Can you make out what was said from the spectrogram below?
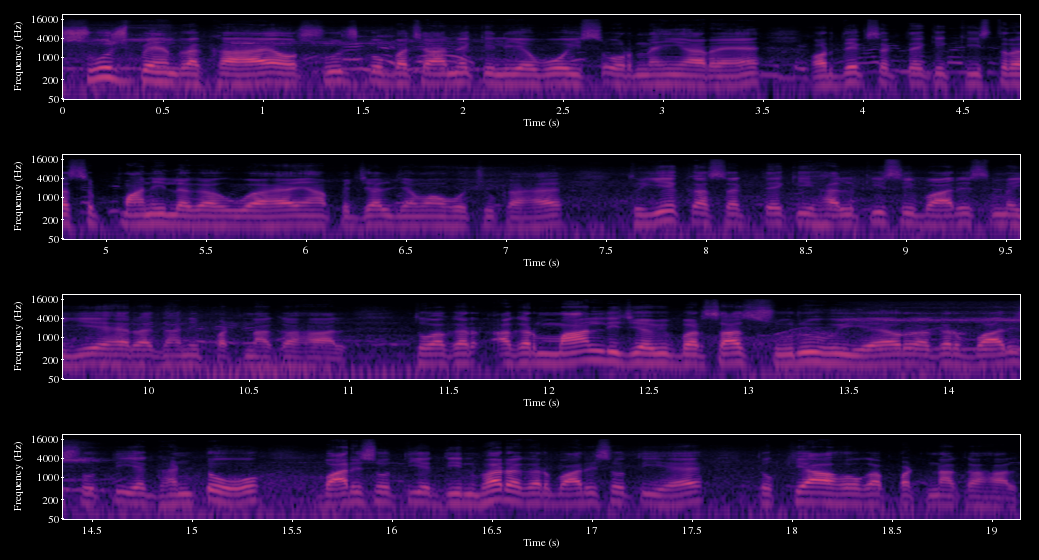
शूज़ पहन रखा है और शूज़ को बचाने के लिए वो इस ओर नहीं आ रहे हैं और देख सकते हैं कि किस तरह से पानी लगा हुआ है, यहाँ पे जल जमा हो चुका है। तो ये कह सकते हैं कि हल्की सी बारिश में ये है राजधानी पटना का हाल। तो अगर अगर मान लीजिए अभी बरसात शुरू हुई है और अगर बारिश होती है घंटों, बारिश होती है दिन भर अगर बारिश होती है तो क्या होगा पटना का हाल?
